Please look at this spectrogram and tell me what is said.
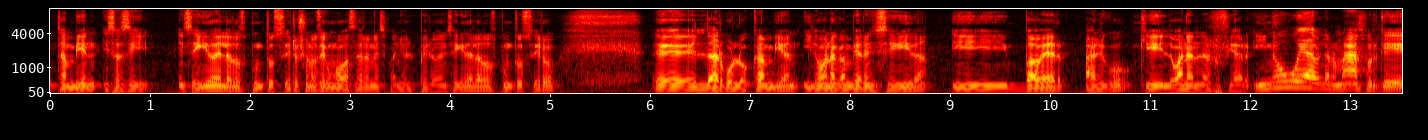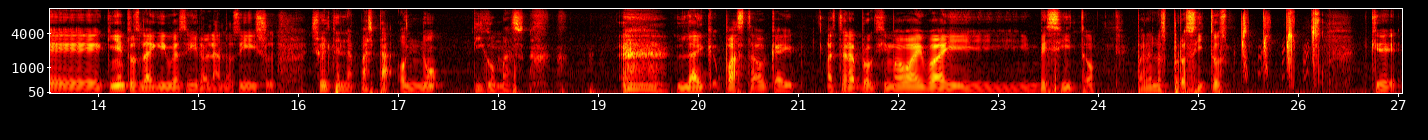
también es así. Enseguida de la 2.0, yo no sé cómo va a ser en español, pero enseguida de la 2.0 eh, el árbol lo cambian y lo van a cambiar enseguida y va a haber algo que lo van a nerfear. Y no voy a hablar más porque 500 likes y voy a seguir hablando. ¿sí? suelten la pasta o no digo más. like pasta, ok. Hasta la próxima, bye bye. Besito para los prositos que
